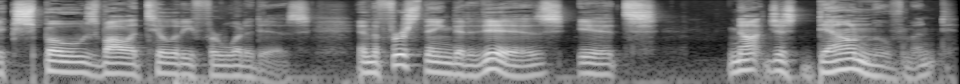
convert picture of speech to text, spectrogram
expose volatility for what it is. And the first thing that it is, it's not just down movement,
